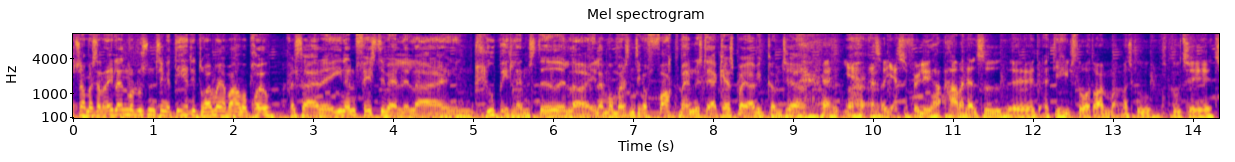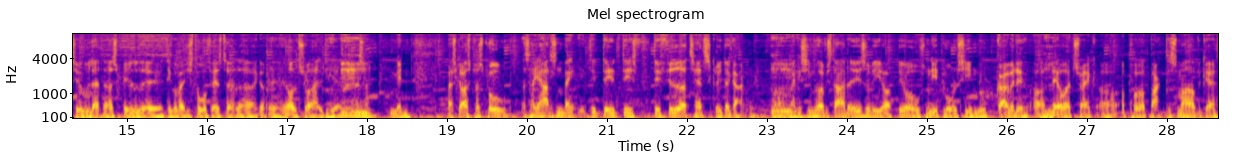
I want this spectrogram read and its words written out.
Thomas, er der et eller andet, hvor du sådan tænker, det her, det drømmer jeg bare om at prøve? Altså, er det en eller anden festival, eller en klub et eller andet sted, eller et eller andet, hvor man sådan tænker, fuck man, hvis det er Kasper, jeg vil komme til at... ja, altså, ja, selvfølgelig har man altid øh, de helt store drømme om at skulle, skulle til, til udlandet og spille, øh, det kunne være de store fester, eller øh, Ultra og alle de her. Mm. Altså, men man skal også passe på, altså jeg har det sådan, det, det, det, det er federe at tage et skridt ad gangen. Mm. Og man kan sige, nu har vi startet SRV op, det var jo sådan et mål at sige, nu gør vi det, og mm. laver et track, og, og prøver at bakke det så meget op, vi kan.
